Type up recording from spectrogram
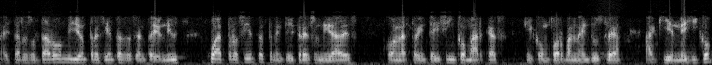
ahí está el resultado, un millón trescientos sesenta y mil cuatrocientos treinta y tres unidades con las treinta y cinco marcas que conforman la industria aquí en México.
